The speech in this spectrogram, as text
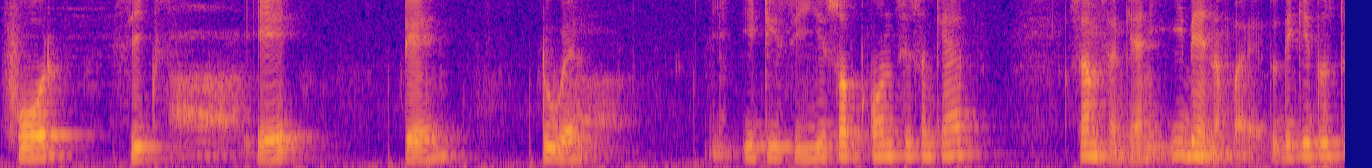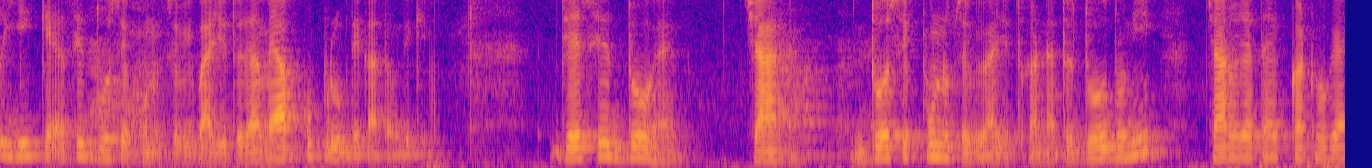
four, six, eight, ten, twelve, E T C, ये सब कौन सी संख्या है? सम संख्या यानी इवे नंबर है। तो देखिए दोस्तों, ये कैसे दो से पूर्ण से विभाजित होता है, मैं आपको प्रूफ दिखाता हूँ, देखिए। जैसे दो है, चार है, दो से पूर्ण रूप से विभाजित करना है तो दो दूनी चार हो जाता है, कट हो गया,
